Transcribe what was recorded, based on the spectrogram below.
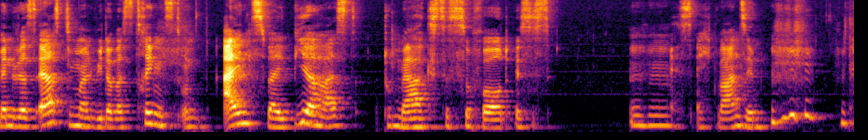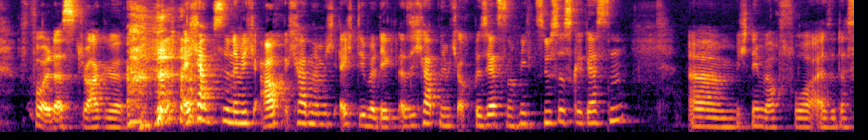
wenn du das erste Mal wieder was trinkst und ein, zwei Bier hast, du merkst es sofort. Es ist, Mhm. ist echt Wahnsinn. Voll das Struggle. ich habe es nämlich auch, ich habe nämlich echt überlegt. Also ich habe nämlich auch bis jetzt noch nichts Süßes gegessen. Ähm, ich nehme mir auch vor, also das,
